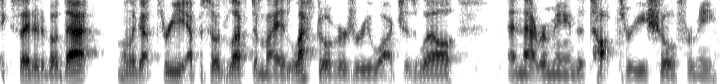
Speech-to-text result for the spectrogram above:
excited about that. Only got three episodes left of my leftovers rewatch as well, and that remains a top three show for me.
